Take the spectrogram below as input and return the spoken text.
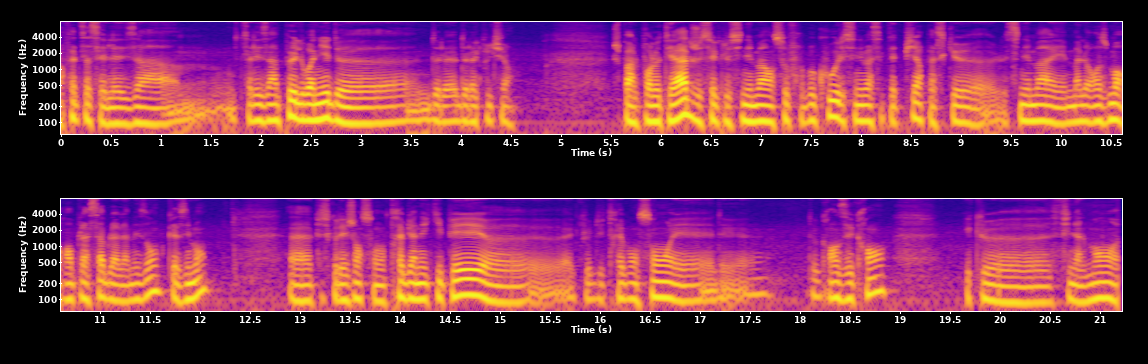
en fait ça, ça, les a, ça les a un peu éloignés de, de, la, culture. Je parle pour le théâtre, je sais que le cinéma en souffre beaucoup, et le cinéma c'est peut-être pire parce que le cinéma est malheureusement remplaçable à la maison, quasiment, euh, puisque les gens sont très bien équipés, euh, avec du très bon son et de grands écrans, et que finalement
